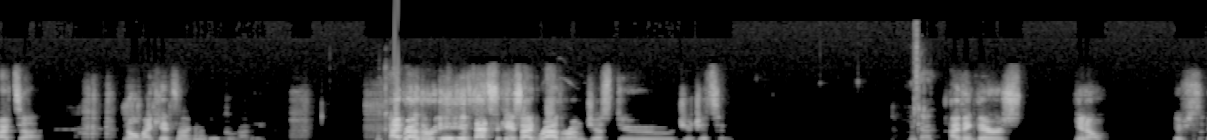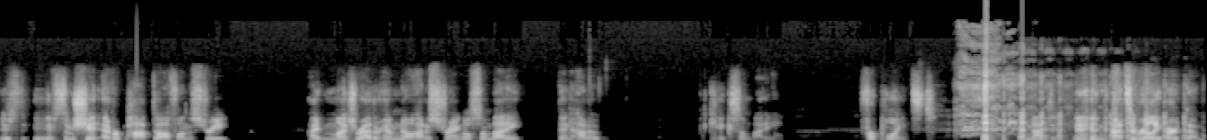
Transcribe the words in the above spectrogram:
but uh, no, my kid's not going to do karate. okay. I'd rather, if that's the case, I'd rather him just do jujitsu. okay. I think there's, you know, if, if if some shit ever popped off on the street, I'd much rather him know how to strangle somebody than how to kick somebody for points, and not to, and not to really hurt them.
